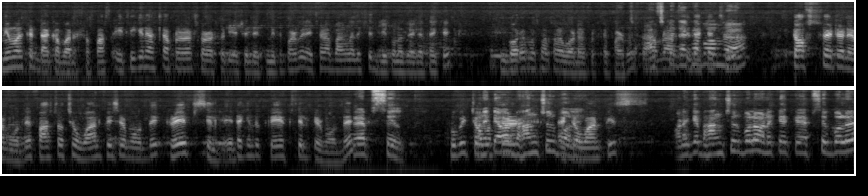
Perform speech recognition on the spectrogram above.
নিউ মার্কেট ঢাকা বারোশো পাঁচ। এই ঠিকানা আসলে আপনারা সরাসরি এসে দেখে নিতে পারবেন। এছাড়া বাংলাদেশের যে কোনো জায়গা থেকে ঘরে বসে আপনারা অর্ডার করতে পারবেন। আমরা দেখাচ্ছি আমরা প্যাটার্নের মধ্যে। ফার্স্ট হচ্ছে ওয়ান পিসের মধ্যে ক্রেপ সিল্ক এটা কিন্তু ক্রেপ সিল্কের মধ্যে। সিল্ক খুবই চমৎকার একটা। ওয়ান পিস অনেকে ভাঙচুর বলে অনেকে ক্র্যাপ সিল্ক বলে।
